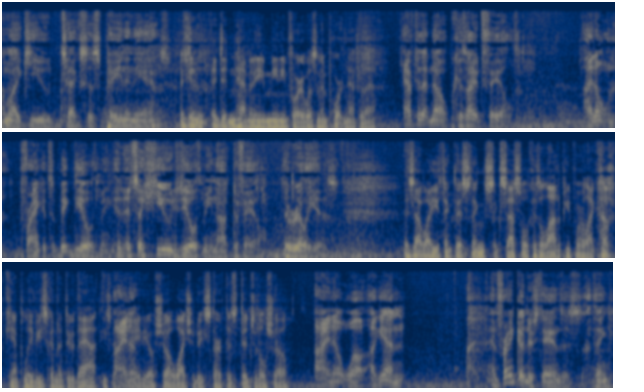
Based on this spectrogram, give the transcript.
I'm like you, Texas pain in the ass. It didn't. It didn't have any meaning for you. It wasn't important after that. After that, no, because I had failed. I don't, Frank. It's a big deal with me. It, it's a huge deal with me not to fail. It really is. Is that why you think this thing's successful? Because a lot of people are like, huh, can't believe he's going to do that. He's got a radio show. Why should he start this digital show? I know. Well, again, and Frank understands this. I think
